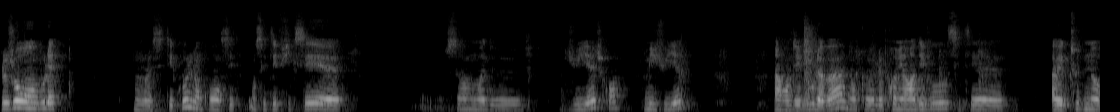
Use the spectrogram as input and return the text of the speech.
le jour où on voulait. Donc là c'était cool, donc on s'était fixé euh, ça au mois de juillet, je crois, mi-juillet, un rendez-vous là-bas. Donc le premier rendez-vous c'était avec toutes nos,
